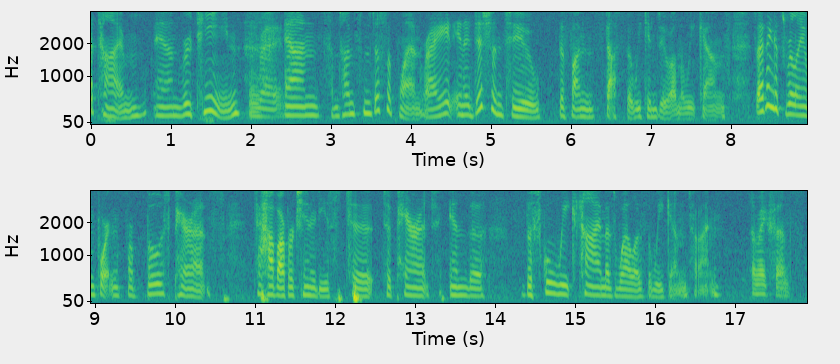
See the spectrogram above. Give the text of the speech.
bedtime and routine Right. and sometimes some discipline, right? In addition to the fun stuff that we can do on the weekends. So I think it's really important for both parents to have opportunities to, to parent in the, the school week time as well as the weekend time. That makes sense.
